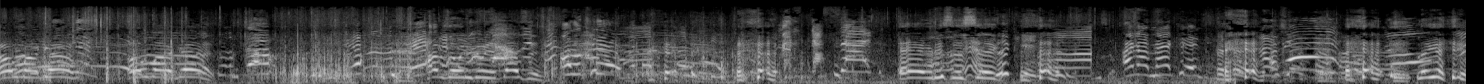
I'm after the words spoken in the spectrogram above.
Oh my god. Oh my god. Hamza, what are you doing? It doesn't. I don't care. Hey, this is sick. I got mad candy. Look at you. You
